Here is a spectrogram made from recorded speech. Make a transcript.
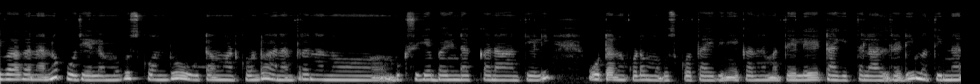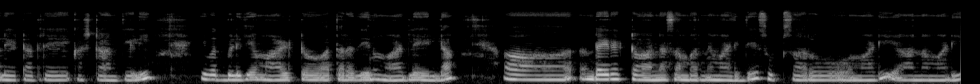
ಇವಾಗ ನಾನು ಪೂಜೆ ಎಲ್ಲ ಮುಗಿಸ್ಕೊಂಡು ಊಟ ಮಾಡಿಕೊಂಡು ಆನಂತರ ನಾನು ಬುಕ್ಸಿಗೆ ಬೈಂಡ್ ಹಾಕೋಣ ಅಂಥೇಳಿ ಊಟನೂ ಕೂಡ ಮುಗಿಸ್ಕೋತಾ ಇದ್ದೀನಿ. ಯಾಕಂದರೆ ಮತ್ತೆ ಲೇಟ್ ಆಗಿತ್ತಲ್ಲ ಆಲ್ರೆಡಿ ಮತ್ತು ಇನ್ನೂ ಲೇಟ್ ಆದರೆ ಕಷ್ಟ ಅಂಥೇಳಿ ಇವತ್ತು ಬೆಳಿಗ್ಗೆ ಮಾಲ್ಟ್ ಆ ಥರದ್ದೇನು ಮಾಡಲೇ ಇಲ್ಲ. ಡೈರೆಕ್ಟ್ ಅನ್ನ ಸಾಂಬಾರನ್ನೇ ಮಾಡಿದ್ದೆ. ಸೊಪ್ಪು ಸಾರು ಮಾಡಿ, ಅನ್ನ ಮಾಡಿ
